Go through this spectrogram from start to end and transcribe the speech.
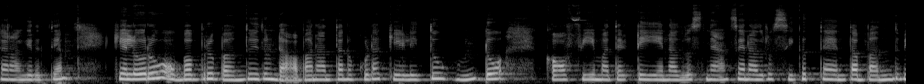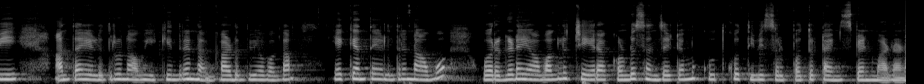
ಚೆನ್ನಾಗಿರುತ್ತೆ. ಕೆಲವರು ಒಬ್ಬೊಬ್ಬರು ಬಂದು ಇದು ಡಾಬಾನ ಅಂತಲೂ ಕೂಡ ಕೇಳಿದ್ದು ಉಂಟು. ಕಾಫಿ ಮತ್ತು ಟೀ ಏನಾದರೂ ಸ್ನ್ಯಾಕ್ಸ್ ಏನಾದರೂ ಸಿಗುತ್ತೆ ಅಂತ ಬಂದ್ವಿ ಅಂತ ಹೇಳಿದ್ರು ನಾವು ಏಕೆಂದರೆ ನಗ್ಗಾಡಿದ್ವಿ ಅವಾಗ. ಯಾಕೆ ಅಂತ ಹೇಳಿದ್ರೆ ನಾವು ಹೊರಗಡೆ ಯಾವಾಗಲೂ ಚೇರ್ ಹಾಕ್ಕೊಂಡು ಸಂಜೆ ಟೈಮು ಕೂತ್ಕೋತೀವಿ, ಸ್ವಲ್ಪ ಹೊತ್ತು ಟೈಮ್ ಸ್ಪೆಂಡ್ ಮಾಡೋಣ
